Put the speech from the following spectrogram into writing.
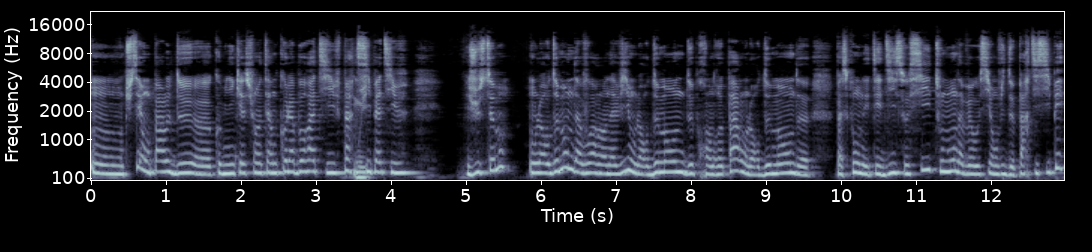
on, tu sais, on parle de euh, communication interne collaborative, participative. Justement, on leur demande d'avoir un avis, on leur demande de prendre part, on leur demande, parce qu'on était 10 aussi, tout le monde avait aussi envie de participer.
